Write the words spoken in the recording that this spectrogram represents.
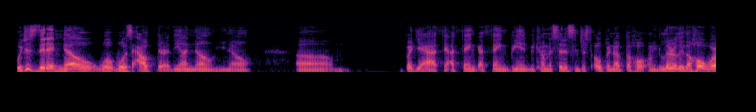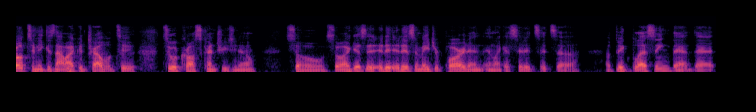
we just didn't know what was out there, the unknown, you know. Um, but yeah, I, th- I think I think being become a citizen just opened up the whole. I mean, literally the whole world to me because now I could travel to to across countries, you know. So so I guess it, it, it is a major part, and, and like I said, it's it's a a big blessing that that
